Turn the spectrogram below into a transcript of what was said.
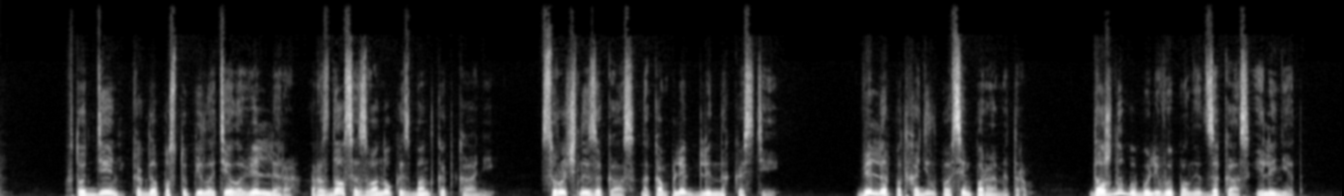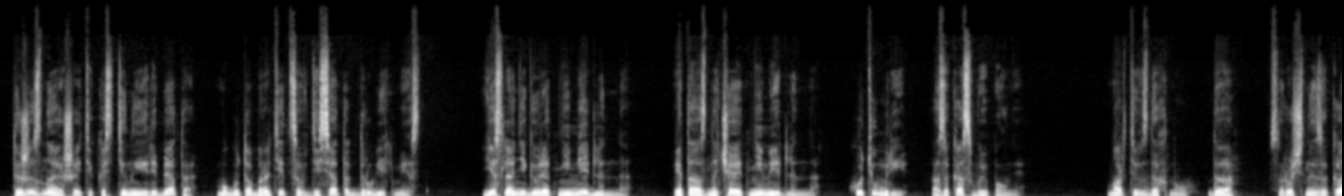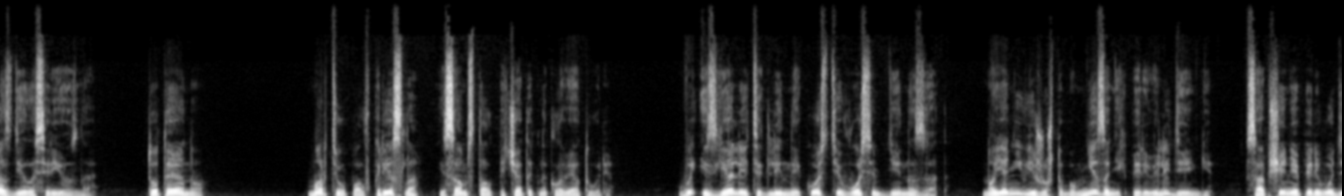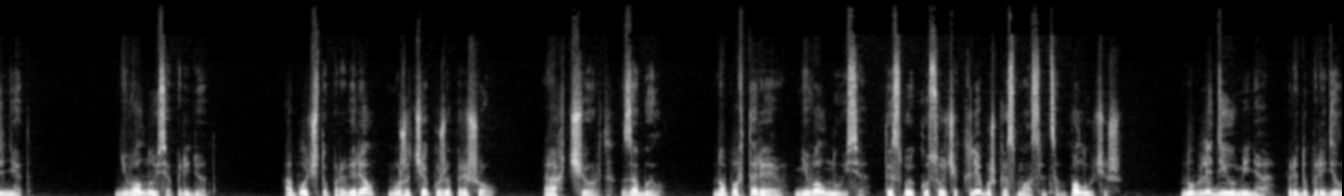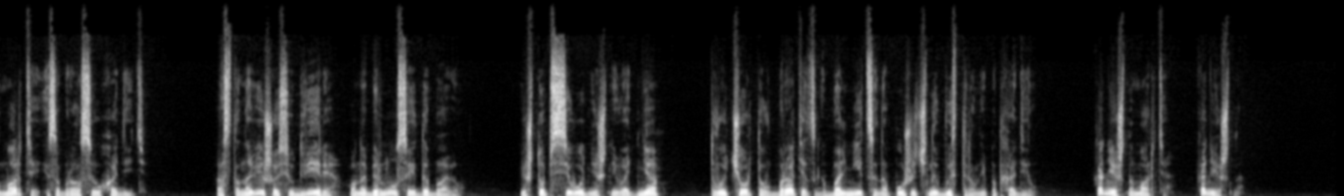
В тот день, когда поступило тело Веллера, раздался звонок из банка тканей. Срочный заказ на комплект длинных костей. Веллер подходил по всем параметрам. Должны бы были выполнить заказ или нет? Ты же знаешь, эти костяные ребята могут обратиться в десяток других мест. Если они говорят «немедленно», это означает «немедленно». Хоть умри, а заказ выполни. Марти вздохнул. Да, срочный заказ – дело серьезное. То-то и оно. Марти упал в кресло и сам стал печатать на клавиатуре. Вы изъяли эти длинные кости 8 дней назад. Но я не вижу, чтобы мне за них перевели деньги. Сообщения о переводе нет. Не волнуйся, придет. А почту проверял? Может, чек уже пришел? Ах, черт, забыл. Но повторяю, не волнуйся. Ты свой кусочек хлебушка с маслицем получишь. Ну, гляди у меня, предупредил Марти и собрался уходить. Остановившись у двери, он обернулся и добавил. И чтоб с сегодняшнего дня Твой чертов братец к больнице на пушечный выстрел не подходил. Конечно, Марти, конечно.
